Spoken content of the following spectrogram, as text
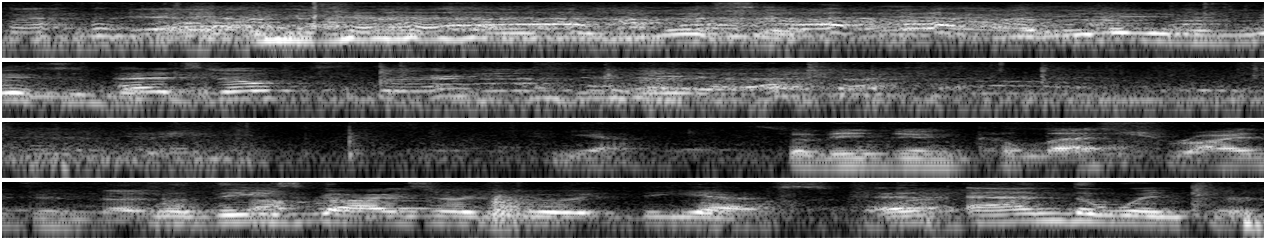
Listen, ah, you didn't even listen to A me. jokester. Yeah. yeah. So they're doing calèche rides in the Well, these summer? guys are doing, yes, and, and the winter.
